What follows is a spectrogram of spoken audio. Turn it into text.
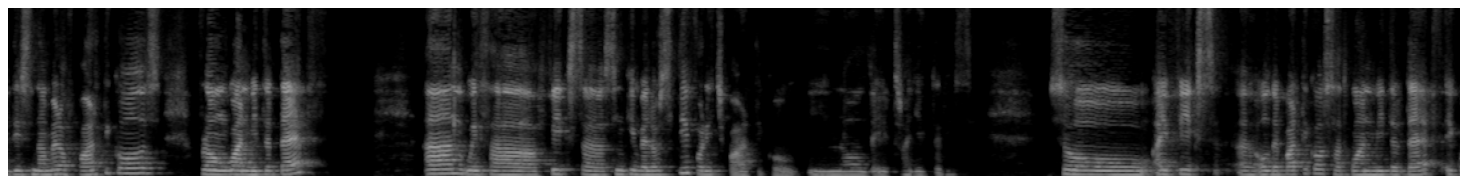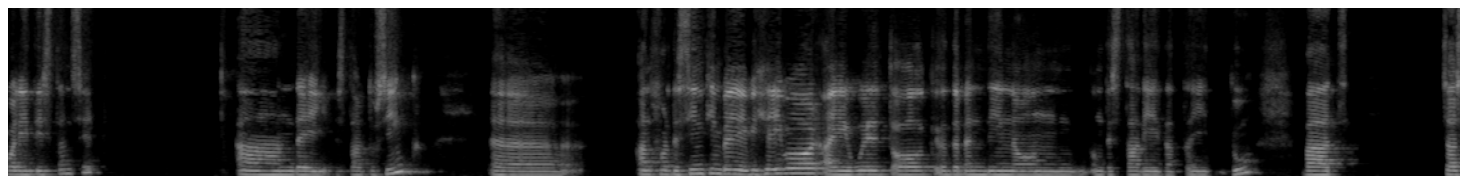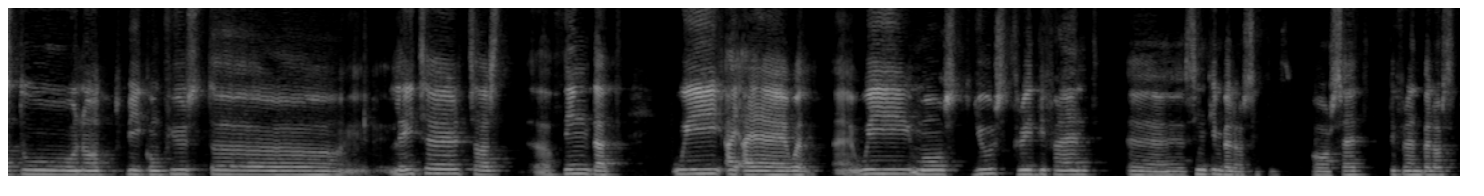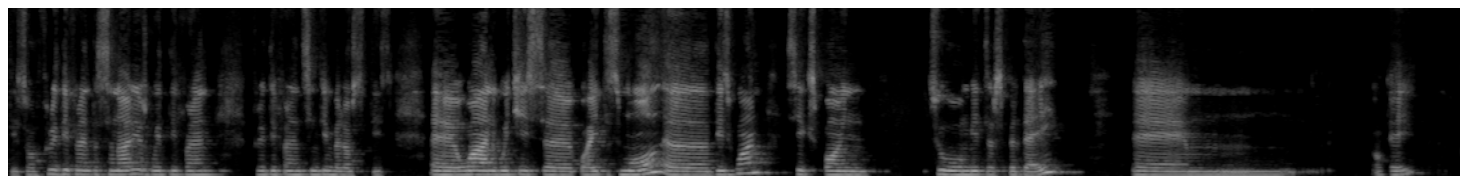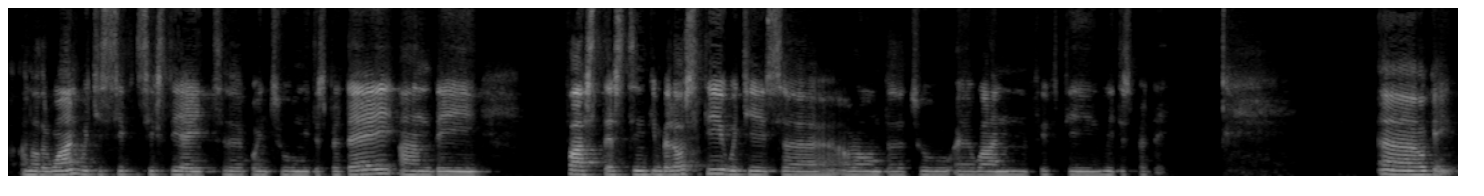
this number of particles from one meter depth and with a fixed uh, sinking velocity for each particle in all their trajectories. So I fix uh, all the particles at one meter depth, equally distanced, and they start to sink. Uh, and for the sinking behavior, I will talk depending on, on the study that I do. But just to not be confused uh, later, just uh, think that we, I, I well, uh, we must use three different uh, sinking velocities or set different velocities or three different scenarios with different three different sinking velocities. Uh, one which is uh, quite small, uh, this one, 6.2 meters per day. Um, okay, another one which is 68.2 meters per day and the fastest sinking velocity which is uh, around uh, to uh, 150 meters per day. Okay,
